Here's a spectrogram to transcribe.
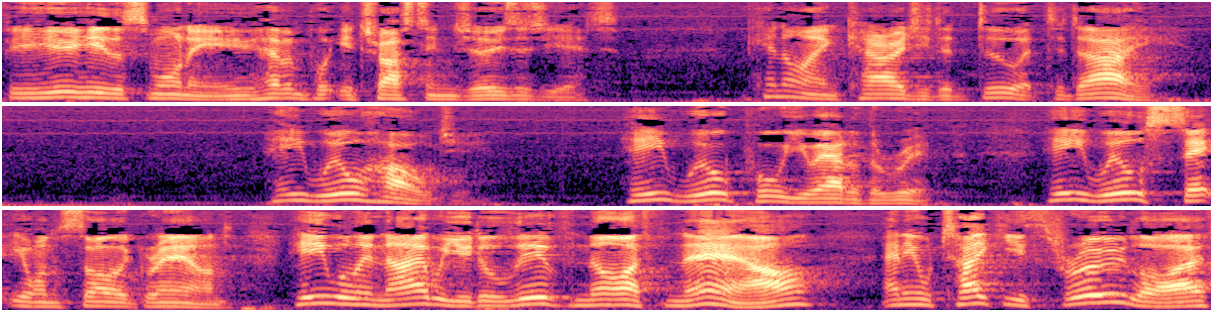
For you here this morning who haven't put your trust in Jesus yet, can I encourage you to do it today? He will hold you. He will pull you out of the rip. He will set you on solid ground. He will enable you to live life now and He'll take you through life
